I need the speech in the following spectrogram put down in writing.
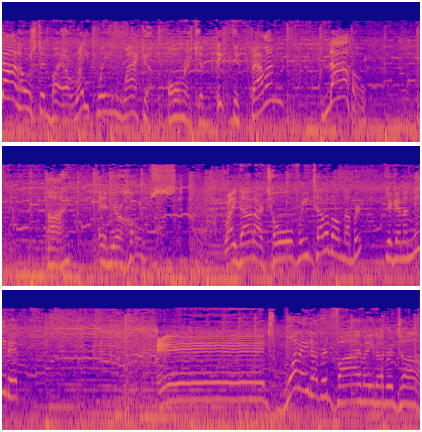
not hosted by a right-wing wacko or a convicted felon. No. I am your host. Write down our toll-free telephone number. You're going to need it. It's 1-800-5800-TOM.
